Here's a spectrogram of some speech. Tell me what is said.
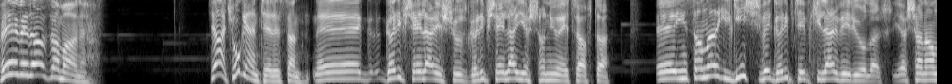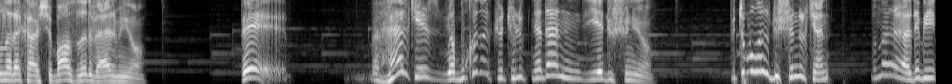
Ve veda zamanı. Ya çok enteresan. Ee, garip şeyler yaşıyoruz. Garip şeyler yaşanıyor etrafta. Ee, insanlar ilginç ve garip tepkiler veriyorlar. Yaşananlara karşı bazıları vermiyor. Ve herkes ya bu kadar kötülük neden diye düşünüyor. Bütün bunları düşünürken bunlar herhalde bir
